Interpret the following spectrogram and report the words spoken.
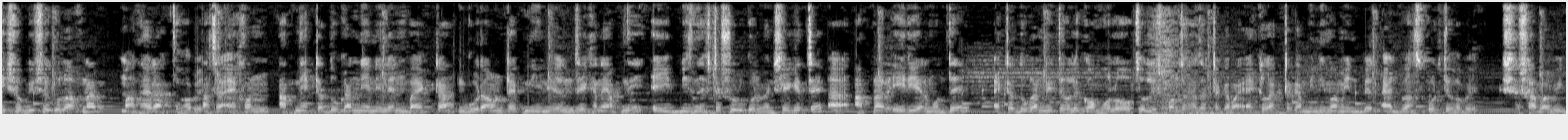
এইসব বিষয়গুলো আপনার মাথায় রাখতে হবে। আচ্ছা এখন আপনি একটা দোকান নিয়ে নিলেন বা একটা গোডাউন টাইপ নিয়ে নিলেন, যেখানে আপনি এই বিজনেসটা শুরু করবেন। সেই ক্ষেত্রে আপনার এরিয়ার মধ্যে একটা দোকান নিতে হলে কম হলো চল্লিশ পঞ্চাশ হাজার টাকা বা এক লাখ টাকা মিনিমাম ইনভেস্ট অ্যাডভান্স করতে হবে। স্বাভাবিক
